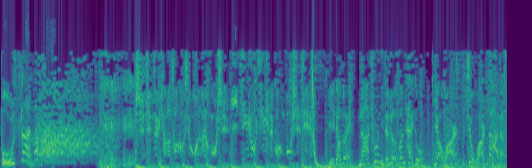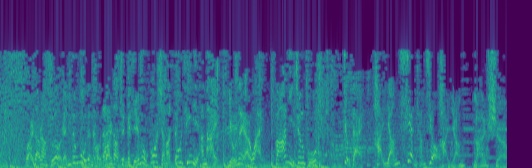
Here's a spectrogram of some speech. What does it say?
不散。世界最强的脱口秀玩乐模式已经入侵你的广播世界，别掉队，拿出你的乐观态度，要玩就玩大的，玩到让所有人都目瞪口呆，玩到整个节目播什么都听你安排，由内而外把你征服。就在海洋现场秀。海洋 Live Show。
